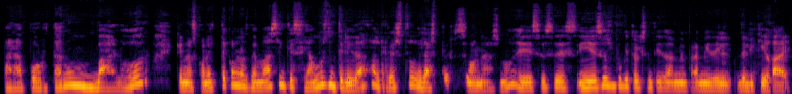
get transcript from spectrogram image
para aportar un valor que nos conecte con los demás y que seamos de utilidad al resto de las personas, ¿no? Y eso es un poquito el sentido también para mí del, del Ikigai.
